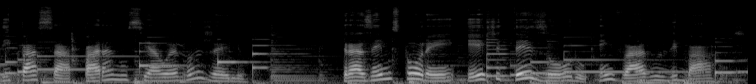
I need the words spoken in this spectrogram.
de passar para anunciar o Evangelho. Trazemos, porém, este tesouro em vasos de barros,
